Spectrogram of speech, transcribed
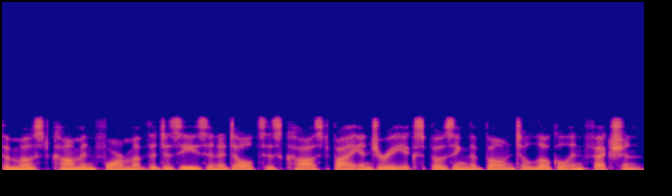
The most common form of the disease in adults is caused by injury exposing the bone to local infection.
